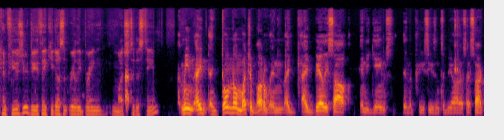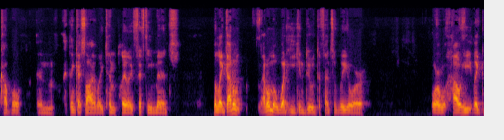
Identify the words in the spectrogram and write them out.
confuse you? Do you think he doesn't really bring much to this team? I mean, I, I don't know much about him, and I, I barely saw any games in the preseason. To be honest, I saw a couple, and I think I saw like him play like 15 minutes. but like I don't I don't know what he can do defensively or or how he like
